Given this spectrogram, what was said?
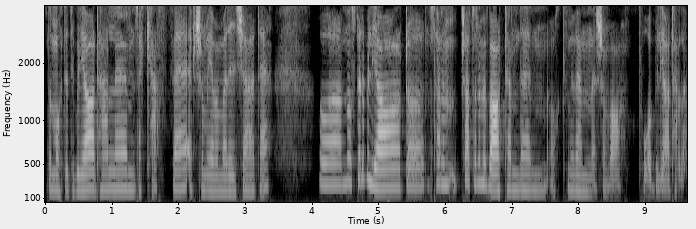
De åkte till biljardhallen, drack kaffe eftersom Eva-Marie körde. Och de spelade biljard och pratade med bartendern och med vänner som var på biljardhallen.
